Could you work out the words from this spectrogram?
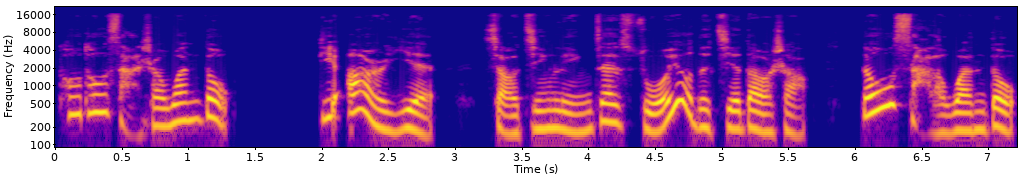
偷偷撒上豌豆。第二夜，小精灵在所有的街道上都撒了豌豆。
